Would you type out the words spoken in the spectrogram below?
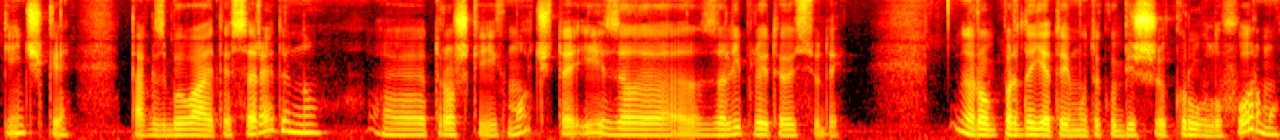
кінчики, так збиваєте всередину, е, трошки їх мочите і заліплюєте ось сюди. Придаєте йому таку більш круглу форму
